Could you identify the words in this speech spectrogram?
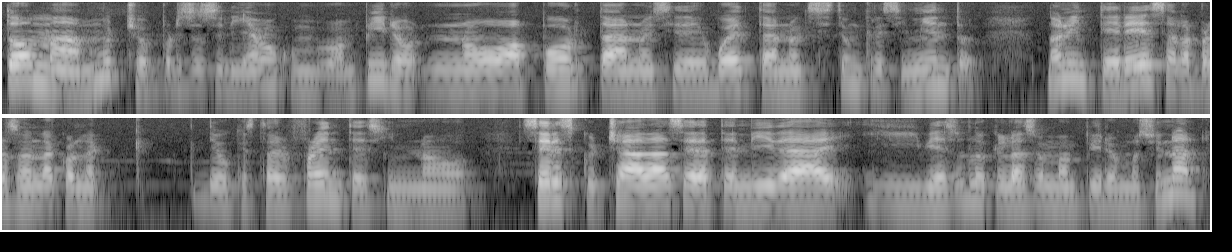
toma mucho, por eso se le llama como vampiro, no aporta, no es ida y vuelta, no existe un crecimiento, no le interesa a la persona con la que digo que está al frente, sino ser escuchada, ser atendida y eso es lo que lo hace un vampiro emocional.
